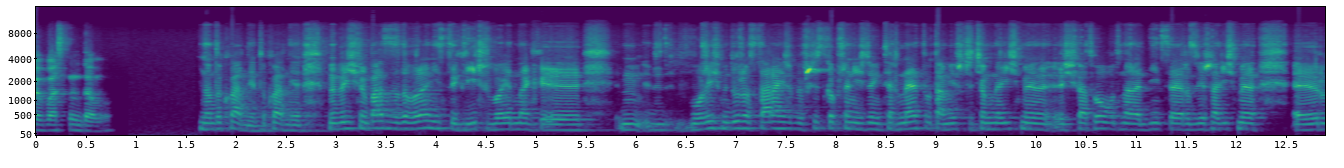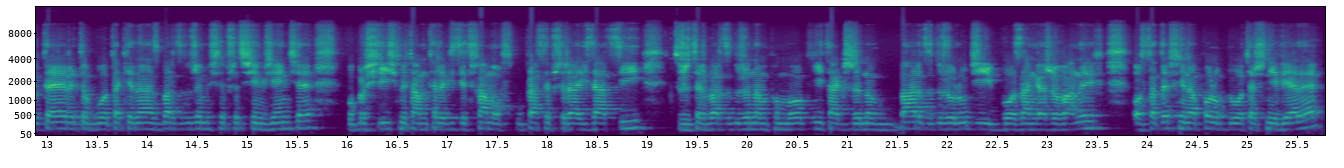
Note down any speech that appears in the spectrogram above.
we własnym domu. No dokładnie, dokładnie. My byliśmy bardzo zadowoleni z tych liczb, bo jednak y, włożyliśmy dużo starań, żeby wszystko przenieść do internetu. Tam jeszcze ciągnęliśmy światłowód na lednicę, rozwieszaliśmy y, routery. To było takie dla nas bardzo duże, myślę, przedsięwzięcie. Poprosiliśmy tam telewizję Trwam o współpracę przy realizacji, którzy też bardzo dużo nam pomogli. Także no, bardzo dużo ludzi było zaangażowanych. Ostatecznie na polu było też niewiele.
